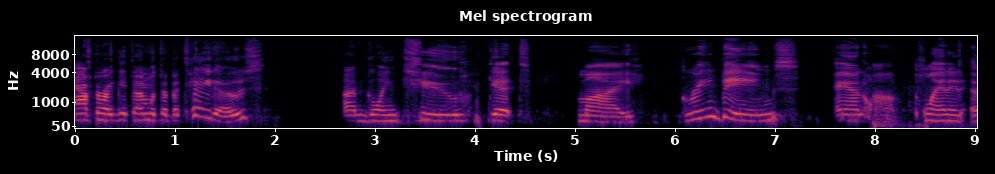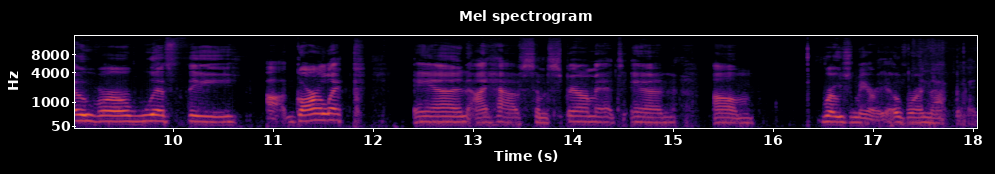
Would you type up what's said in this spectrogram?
after I get done with the potatoes, I'm going to get my green beans and uh, plant it over with the uh, garlic. And I have some spearmint and um, rosemary over in that bed.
